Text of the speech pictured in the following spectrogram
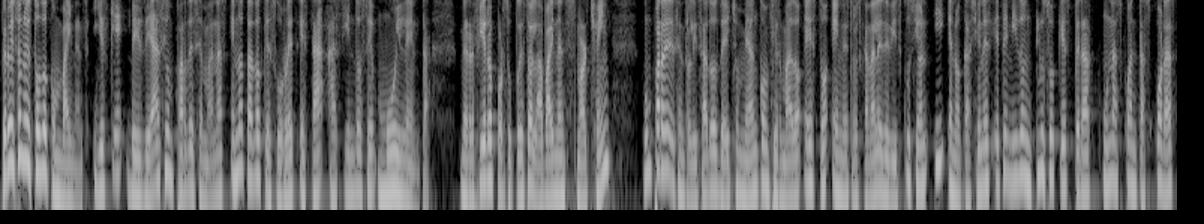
Pero eso no es todo con Binance, y es que desde hace un par de semanas he notado que su red está haciéndose muy lenta. Me refiero por supuesto a la Binance Smart Chain, un par de descentralizados de hecho me han confirmado esto en nuestros canales de discusión y en ocasiones he tenido incluso que esperar unas cuantas horas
